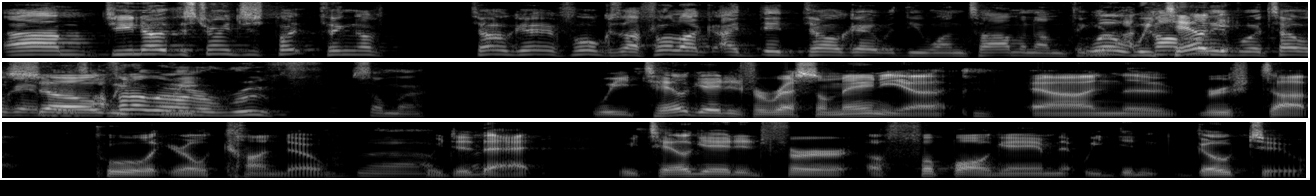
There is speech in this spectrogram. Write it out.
well. Um, do you know the strangest thing I've tailgated for? Because I feel like I did tailgate with you one time, and I'm thinking, Well, I we can't tailgate- believe we're tailgating. so for this. I we- feel like we're we- on a roof somewhere. We tailgated for WrestleMania on the rooftop pool at your old condo. Uh, We did that. We tailgated for a football game that we didn't go to.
